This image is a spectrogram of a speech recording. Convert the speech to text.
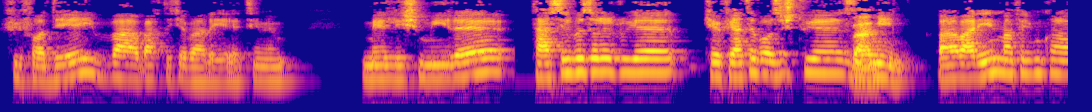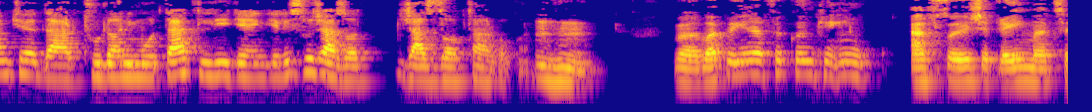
فیفا دی و وقتی که برای تیم ملیش میره تاثیر بذاره روی کیفیت بازیش توی زمین. بنابراین من فکر می‌کنم که در طولانی مدت لیگ انگلیس رو جذابتر بکنه. و باید به فکر کنیم که این افزایش قیمت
